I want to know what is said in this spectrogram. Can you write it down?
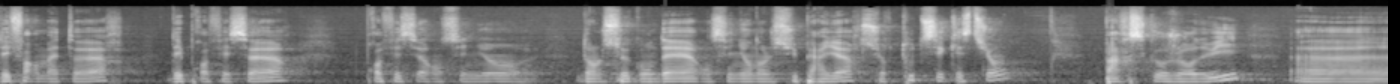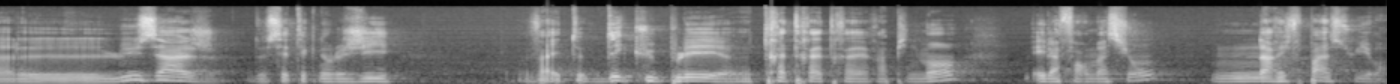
des formateurs, des professeurs, professeurs enseignants dans le secondaire, enseignants dans le supérieur, sur toutes ces questions, parce qu'aujourd'hui, euh, l'usage de ces technologies va être décuplé euh, très très très rapidement, et la formation n'arrive pas à suivre.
